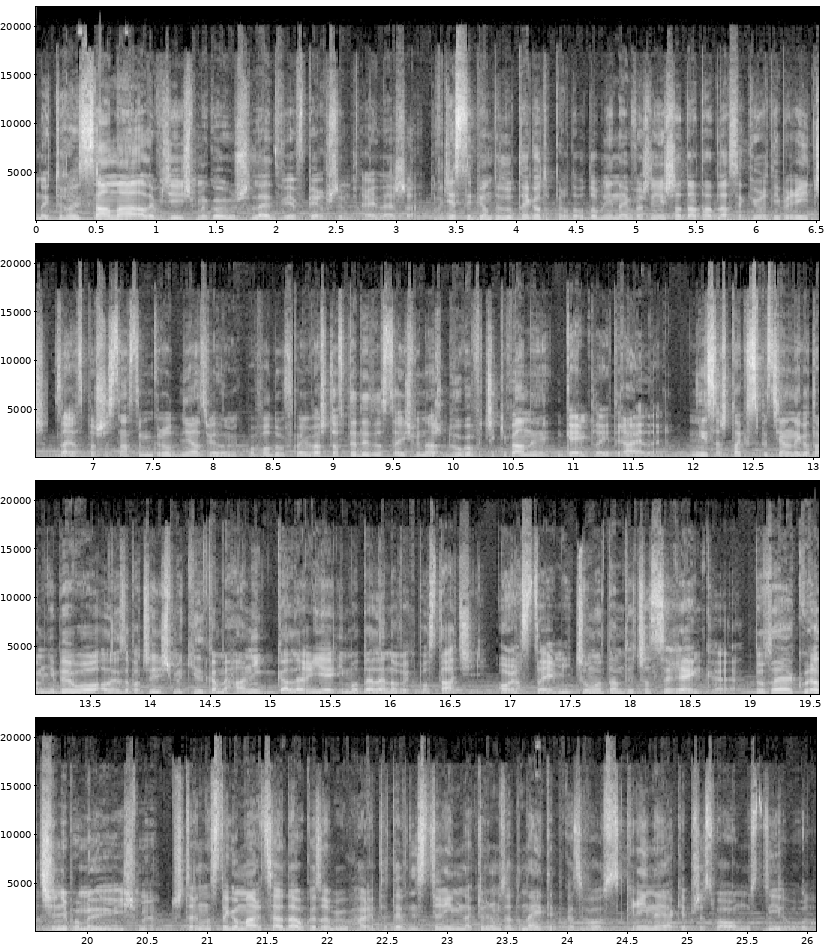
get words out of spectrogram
No i trochę Sana, ale widzieliśmy go już ledwie w pierwszym trailerze. 25 lutego to prawdopodobnie najważniejsza data dla Security Breach, zaraz po 16 grudnia z wiadomych powodów, ponieważ to wtedy dostaliśmy nasz długo wyczekiwany gameplay trailer. Nic aż tak specjalnego tam nie było, ale zobaczyliśmy kilka mechanik, galerie i modele nowych postaci. Oraz tajemniczą na tamte czasy rękę. Tutaj akurat się nie pomyliliśmy. 14 marca Dałko zrobił charytatywny stream, na którym za donaty pokazywał screeny, jakie przysłało mu Steelwool.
